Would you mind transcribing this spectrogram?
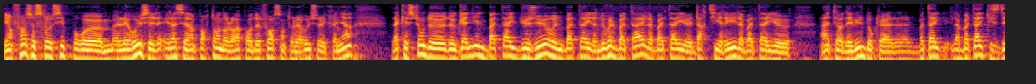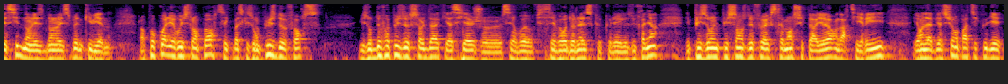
Et enfin, ce serait aussi pour euh, les Russes, et, là c'est important dans le rapport de force entre les Russes et les Ukrainiens, la question de, gagner une bataille d'usure, une bataille, la nouvelle bataille, la bataille d'artillerie, la bataille euh, l'intérieur des villes, donc la, bataille, la bataille qui se décide dans les, semaines qui viennent. Alors pourquoi les Russes l'emportent? C'est parce qu'ils ont plus de force. Ils ont deux fois plus de soldats qui assiègent euh, Severodonetsk que les Ukrainiens. Et puis ils ont une puissance de feu extrêmement supérieure en artillerie et en aviation en particulier.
